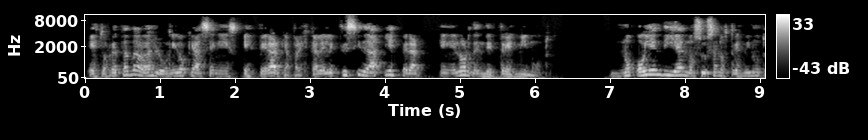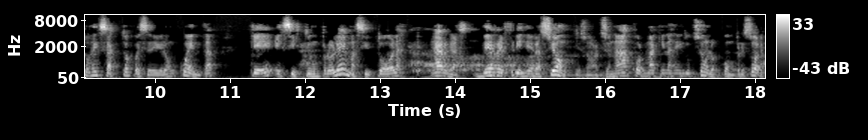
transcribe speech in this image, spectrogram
Estos retardadores lo único que hacen es esperar que aparezca la electricidad y esperar en el orden de 3 minutos. Hoy en día no se usan los 3 minutos exactos, pues se dieron cuenta que existe un problema. Si todas las cargas de refrigeración, que son accionadas por máquinas de inducción, los compresores,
